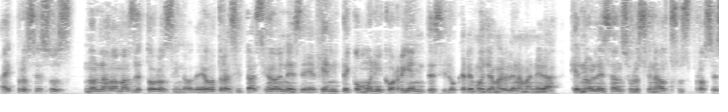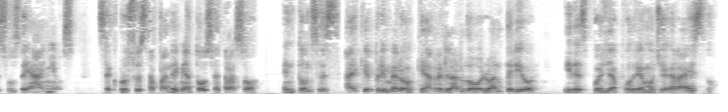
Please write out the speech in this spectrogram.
Hay procesos no nada más de toros, sino de otras situaciones, de gente común y corriente, si lo queremos llamar de una manera, que no les han solucionado sus procesos de años. Se cruzó esta pandemia, todo se atrasó. Entonces hay que primero que arreglarlo lo anterior y después ya podríamos llegar a esto.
